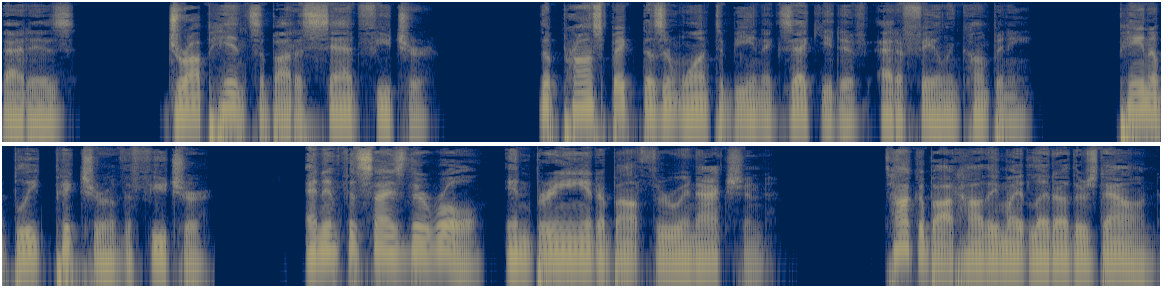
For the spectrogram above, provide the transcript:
that is. Drop hints about a sad future. The prospect doesn't want to be an executive at a failing company. Paint a bleak picture of the future and emphasize their role in bringing it about through inaction. Talk about how they might let others down.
